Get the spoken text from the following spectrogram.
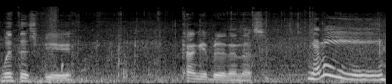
with this view. Can't get better than this. Yummy!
